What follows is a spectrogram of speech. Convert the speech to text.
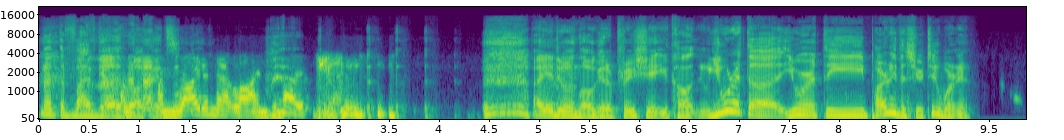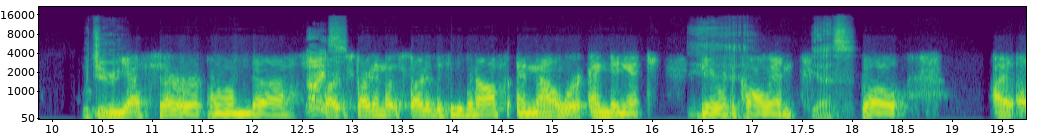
Not the five gallon I'm, buckets. I'm riding that line tonight. How you doing, Logan? Appreciate you calling. You were at the you were at the party this year too, weren't you? With Jerry. yes, sir. And uh, Nice. start, starting the, started the season off, and now we're ending it here with a call in. Yes. So, I uh,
